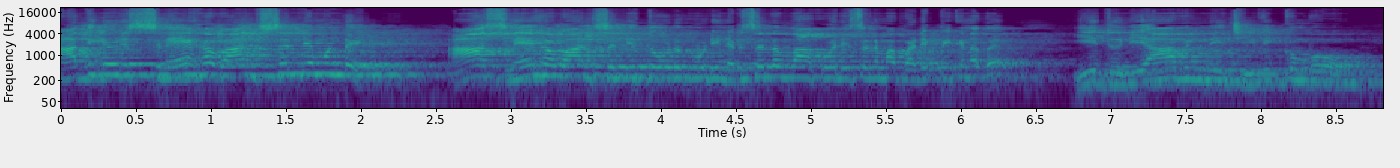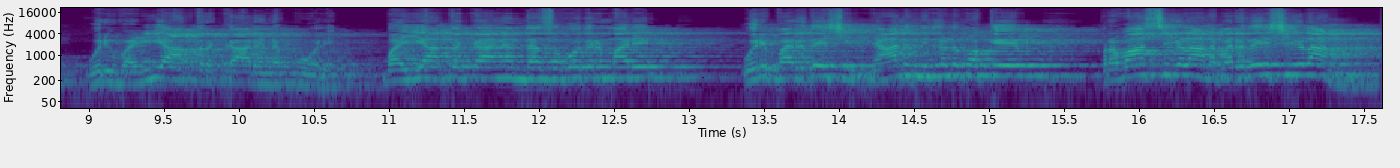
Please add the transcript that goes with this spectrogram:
അതിലൊരു സ്നേഹവാത്സല്യമുണ്ട്. ആ സ്നേഹവാത്സല്യത്തോടു കൂടി നബിസല്ലാഹു അലൈഹി സ്വലമ പഠിപ്പിക്കുന്നത് ഈ ദുനിയാവിൽ നീ ജീവിക്കുമ്പോൾ ഒരു വഴിയാത്രക്കാരനെ പോലെ. വഴിയാത്രക്കാരൻ എന്താ സഹോദരന്മാരെ? ഒരു പരദേശി. ഞാനും നിങ്ങളുമൊക്കെ പ്രവാസികളാണ് പരദേശികളാണ്.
